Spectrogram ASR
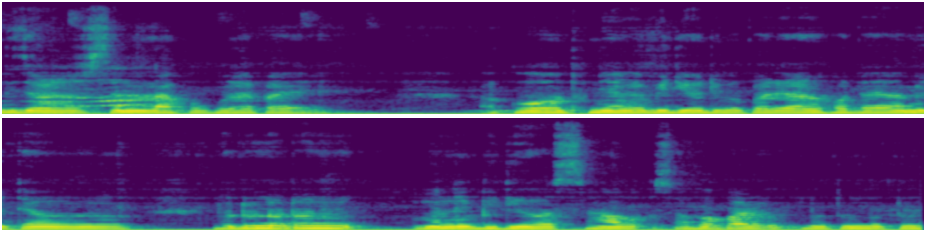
নিজৰ চেনেল আকৌ ঘূৰাই পায় আকৌ ধুনীয়াকৈ ভিডিঅ' দিব পাৰে আৰু সদায় আমি তেওঁৰ নতুন নতুন মানে ভিডিঅ' চাওঁ চাব পাৰোঁ নতুন নতুন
